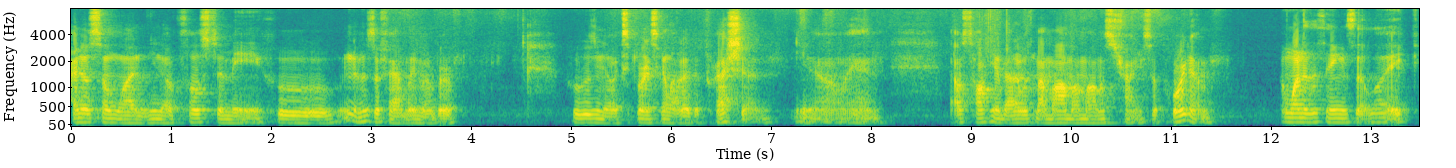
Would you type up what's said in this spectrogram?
I know someone you know close to me who you know is a family member who's you know experiencing a lot of depression. You know, and I was talking about it with my mom. My mom was trying to support him. And one of the things that like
